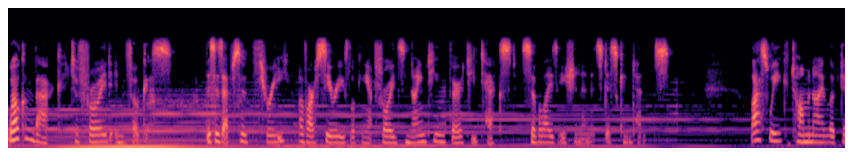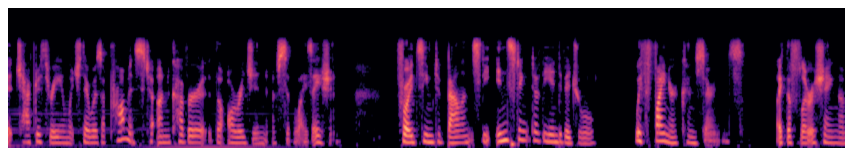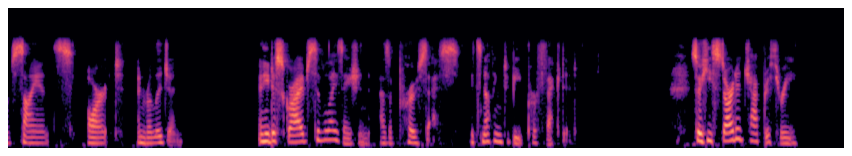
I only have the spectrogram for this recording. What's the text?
Welcome back to Freud in Focus. This is episode three of our series looking at Freud's 1930 text, Civilization and Its Discontents. Last week, Tom and I looked at chapter three, in which there was a promise to uncover the origin of civilization. Freud seemed to balance the instinct of the individual with finer concerns, like the flourishing of science, art, and religion and he describes civilization as a process. It's nothing to be perfected. So he started chapter 3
